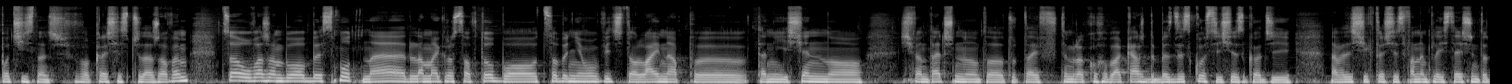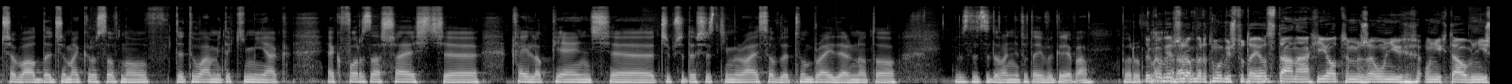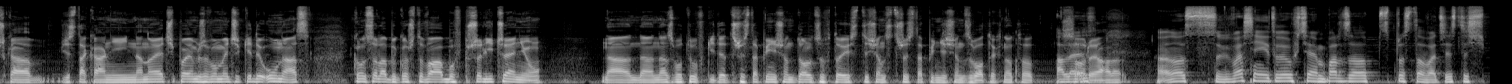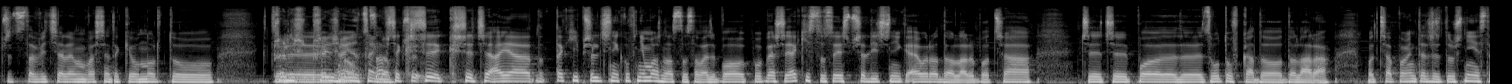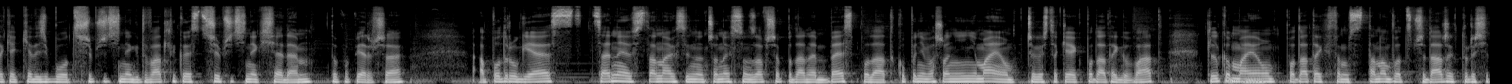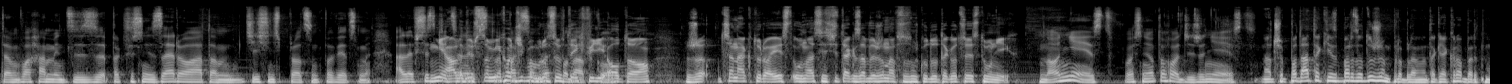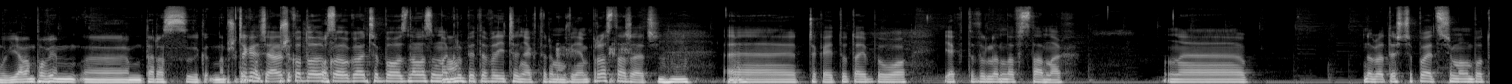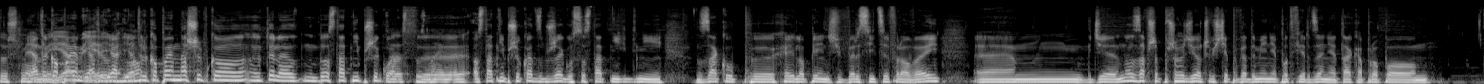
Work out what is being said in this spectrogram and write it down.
pocisnąć w okresie sprzedażowym, co uważam byłoby smutne dla Microsoftu, bo co by nie mówić, to line-up y, ten jesienno-świąteczny, no to tutaj w tym roku chyba każdy bez dyskusji się zgodzi, nawet jeśli ktoś jest fanem PlayStation, to trzeba oddać, że Microsoft no, tytułami takimi jak, jak Forza 6, y, Halo 5, y, czy przede wszystkim Rise of the Tomb Raider, no to zdecydowanie tutaj wygrywa. Porównanie. Tylko wiesz, Robert, mówisz tutaj o Stanach i o tym, że u nich, u nich ta obniżka jest taka, a nie inna. No ja ci powiem, że w momencie, kiedy u nas konsola by kosztowała, bo w przeliczeniu na, na, na złotówki te 350 dolców to jest 1350 złotych, no to Ale- sorry, ale... No właśnie tu chciałem bardzo sprostować. Jesteś przedstawicielem właśnie takiego nurtu, Przelicz- przeliczającego. zawsze Przy- krzy, krzyczy, a ja no, takich przeliczników nie można stosować, bo po pierwsze, jaki stosujesz przelicznik euro-dolar, bo trzeba czy, czy po, złotówka do dolara, bo trzeba pamiętać, że to już nie jest tak jak kiedyś było 3,2, tylko jest 3,7, to po pierwsze. A po drugie, ceny w Stanach Zjednoczonych są zawsze podane bez podatku, ponieważ oni nie mają czegoś takiego jak podatek VAT, tylko mają podatek tam stanowy od sprzedaży, który się tam waha między z, praktycznie 0 a tam 10% powiedzmy. Ale wszystkie Nie, ale wiesz co, mi chodzi po prostu w tej podatku. chwili o to, że cena, która jest u nas jest i tak zawyżona w stosunku do tego, co jest u nich. No nie jest, właśnie o to chodzi, że nie jest. Znaczy podatek jest bardzo dużym problemem, tak jak Robert mówi. Ja wam powiem em, teraz na przykład... Czekajcie, ale tylko do, os- ko- kończę, bo znalazłem na No. grupie te wyliczenia, które mówiłem. Prosta rzecz. Mhm. E, czekaj, tutaj było, jak to wygląda w Stanach. E, dobra, to jeszcze powiedz Szymon, bo tu już miałem... Ja tylko, powiem, ja, ja, ja no. tylko powiem na szybko tyle. Ostatni przykład. E, Ostatni przykład z brzegu z ostatnich dni. Zakup e, Halo 5 w wersji cyfrowej, em, gdzie no zawsze przychodzi oczywiście powiadomienie, potwierdzenie, tak, a propos.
